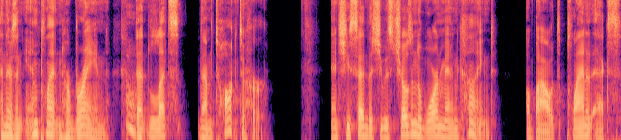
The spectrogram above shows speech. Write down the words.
And there's an implant in her brain Oh. that lets them talk to her. And she said that she was chosen to warn mankind about Planet X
